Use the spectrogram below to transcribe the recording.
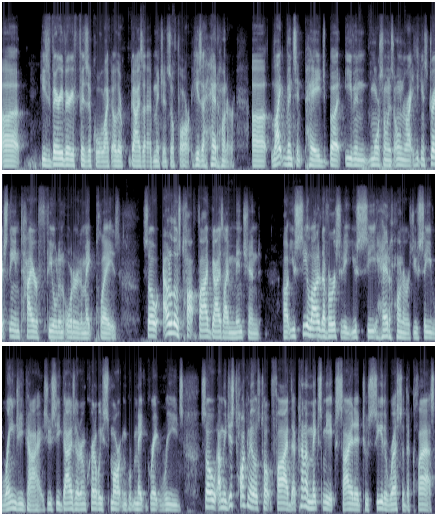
Uh, he's very, very physical, like other guys I've mentioned so far. He's a headhunter uh, like Vincent Page, but even more so in his own right, he can stretch the entire field in order to make plays. So, out of those top five guys I mentioned, uh, you see a lot of diversity. You see headhunters, you see rangy guys, you see guys that are incredibly smart and make great reads. So, I mean, just talking about those top five, that kind of makes me excited to see the rest of the class.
